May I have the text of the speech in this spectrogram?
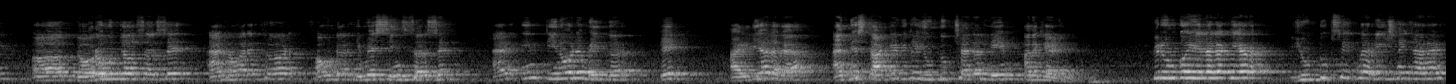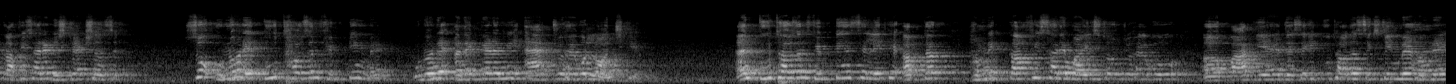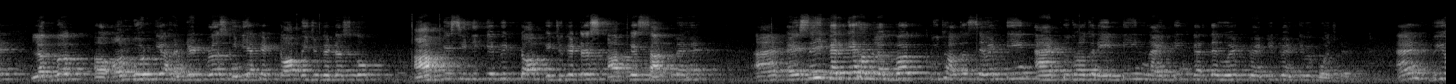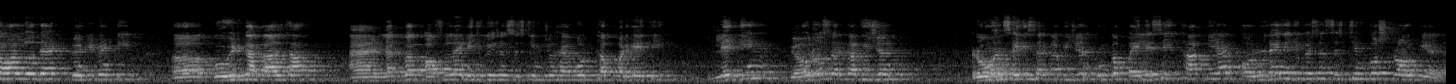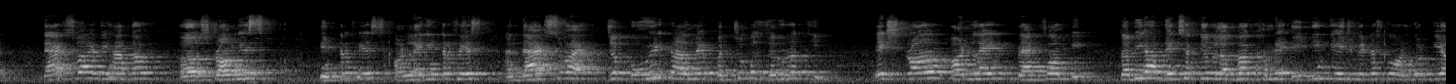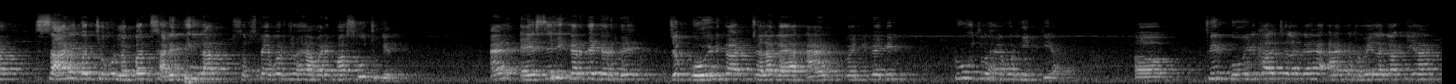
गौरव मुंजाल सर से एंड हमारे third founder Himesh Singh sir से. एंड इन तीनों ने मिलकर एक आइडिया लगाया and they started with YouTube channel name अन फिर उनको ये लगा कि यार यूट्यूब से इतना रीच नहीं जा रहा है काफ़ी सारे डिस्ट्रैक्शन है। सो so, उन्होंने 2015 में उन्होंने अन अकेडमी ऐप जो है वो लॉन्च किया। एंड 2015 से लेके अब तक हमने काफ़ी सारे माइलस्टोन जो है वो पार किए हैं। जैसे कि 2016 में हमने लगभग ऑन बोर्ड किया 100 प्लस इंडिया के टॉप एजुकेटर्स को। आपके सिटी के भी टॉप एजुकेटर्स आपके साथ में है। एंड ऐसे ही करके हम लगभग 2017 एंड 2018 19 करते हुए 2020 में पहुँच गए। And we all know that 2020 Covid का काल था एंड लगभग ऑफलाइन एजुकेशन सिस्टम जो है वो ठप पड़ गई थी। लेकिन गौरव सर का विजन रोमन सैनी सर का विजन उनका पहले से ही था कि यार ऑनलाइन एजुकेशन सिस्टम को स्ट्रॉन्ग किया जाए। That's why we have the strongest interface online interface and that's why जब कोविड काल में बच्चों को ज़रूरत थी, एक स्ट्रॉन्ग ऑनलाइन प्लेटफॉर्म की तभी आप देख सकते हो कि लगभग हमने 18 के एजुकेटर्स को ऑनबोर्ड किया। सारे बच्चों को लगभग साढ़े तीन लाख सब्सक्राइबर जो है हमारे पास हो चुके थे। एंड ऐसे ही करते करते जब कोविड का चला गया एंड 2022 जो है वो हिट किया। फिर कोविड काल चला गया एंड हमें लगा कि यार,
